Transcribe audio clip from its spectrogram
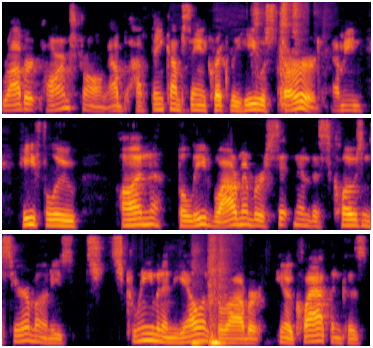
Robert Armstrong. I, I, think I'm saying correctly. He was third. I mean, he flew unbelievable. I remember sitting in this closing ceremonies, screaming and yelling for Robert. You know, clapping because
